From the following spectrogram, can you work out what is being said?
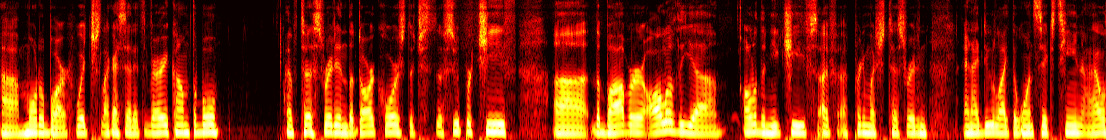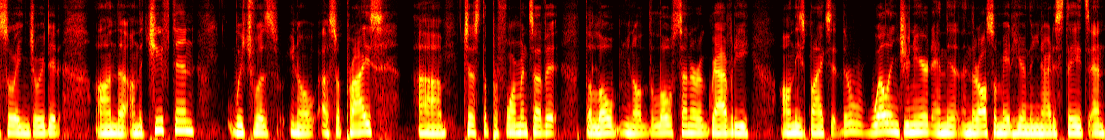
uh, moto bar, which like I said, it's very comfortable. I've test ridden the Dark Horse, the, the Super Chief, uh, the Bobber, all of the uh, all of the new Chiefs I've, I've pretty much test ridden, and I do like the 116. I also enjoyed it on the on the Chieftain, which was you know a surprise. Um, just the performance of it, the low you know the low center of gravity on these bikes. They're well engineered and they're, and they're also made here in the United States. And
